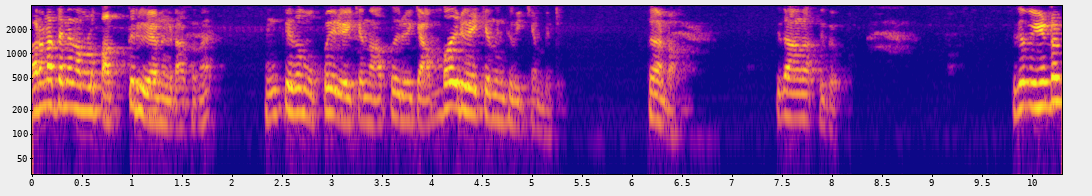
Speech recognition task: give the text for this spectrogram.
ഒരെണ്ണത്തിന് നമ്മൾ പത്ത് രൂപയാണ് ഈടാക്കുന്നത്. നിങ്ങൾക്ക് ഇത് മുപ്പത് രൂപയ്ക്ക് നാൽപ്പത് രൂപയ്ക്ക് അമ്പത് രൂപയ്ക്ക് നിങ്ങൾക്ക് വിൽക്കാൻ പറ്റും. ഇത് കണ്ടോ? ഇതാണ് ഇത്. ഇത് വീണ്ടും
